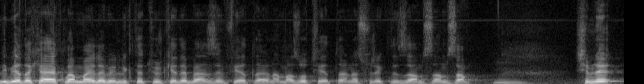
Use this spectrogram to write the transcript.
Libya'daki ayaklanmayla birlikte Türkiye'de benzin fiyatlarına, mazot fiyatlarına sürekli zam zam zam. Şimdi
